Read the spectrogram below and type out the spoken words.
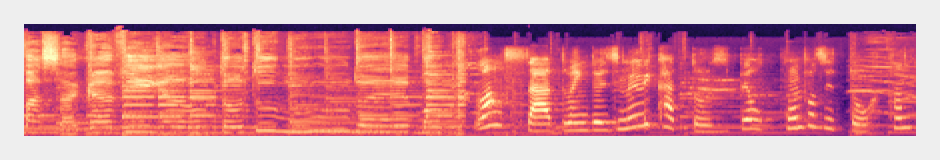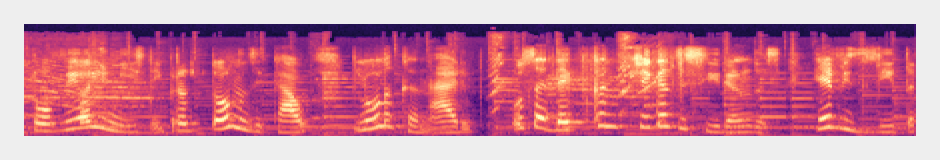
passa, gavião, todo mundo. Lançado em 2014 pelo compositor, cantor, violinista e produtor musical Lula Canário, o CD Cantigas e Cirandas revisita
